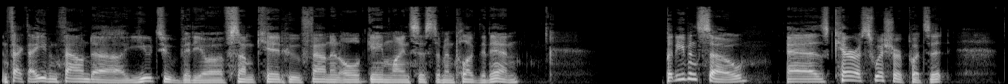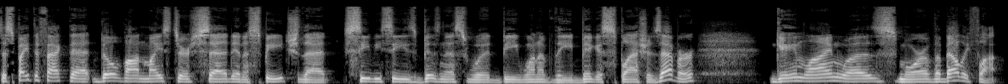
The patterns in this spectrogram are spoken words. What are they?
In fact, I even found a YouTube video of some kid who found an old game line system and plugged it in. But even so, as Kara Swisher puts it, despite the fact that Bill Von Meister said in a speech that CVC's business would be one of the biggest splashes ever, GameLine was more of a belly flop.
